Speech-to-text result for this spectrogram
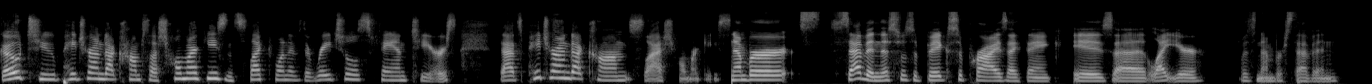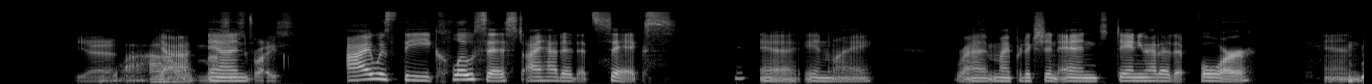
Go to patreon.com slash hallmarkies and select one of the Rachel's fan tiers. That's patreon.com slash hallmarkies. Number seven, this was a big surprise, I think, is uh, Lightyear was number seven. Yeah. Wow. Yeah. Massive and surprise I was the closest. I had it at six uh, in my uh, my prediction, and Dan, you had it at four, and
